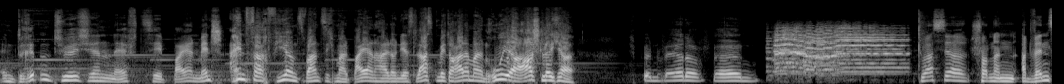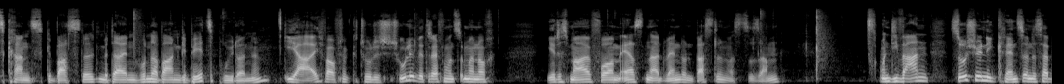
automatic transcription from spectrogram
im dritten Türchen FC Bayern. Mensch, einfach 24 mal Bayern halt und jetzt lasst mich doch alle mal in Ruhe, ihr Arschlöcher. Ich bin Werder-Fan. Du hast ja schon einen Adventskranz gebastelt mit deinen wunderbaren Gebetsbrüdern, ne? Ja, ich war auf einer katholischen Schule. Wir treffen uns immer noch jedes Mal vor dem ersten Advent und basteln was zusammen. Und die waren so schön, die Kränze, und es hat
